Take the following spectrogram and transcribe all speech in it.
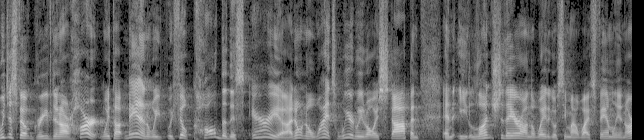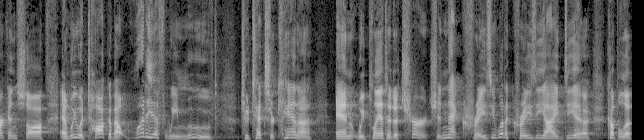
we just felt grieved in our heart. We thought, man, we, we feel called to this area. I don't know why. It's weird. We'd always stop and, and eat lunch there on the way to go see my wife's family in Arkansas. And we would talk about what if we moved to Texarkana and we planted a church. Isn't that crazy? What a crazy idea. A couple of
